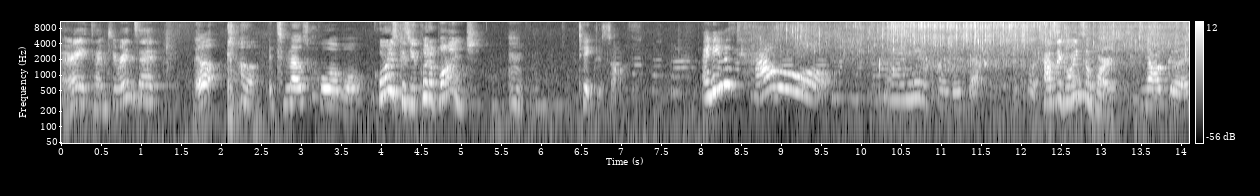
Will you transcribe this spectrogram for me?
All right, time to rinse it. Ugh, it smells horrible. Of course, because you put a bunch. Mm. Take this off. I need a towel. Oh, I need to pull this up. This. How's it going so far? Not good.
